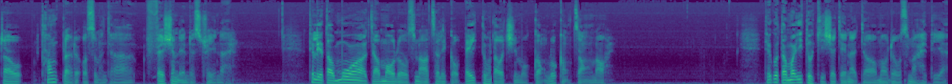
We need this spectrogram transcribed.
trâu, thông bờ được ở sân cho fashion industry này. Thì li tàu mua cho models nó sẽ lấy cổ bé tu tàu chỉ một cộng lúc cộng trọng nói thế cô tao mới ít tuổi kỳ sẽ chạy lại cho màu đồ xin hai thì ạ.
